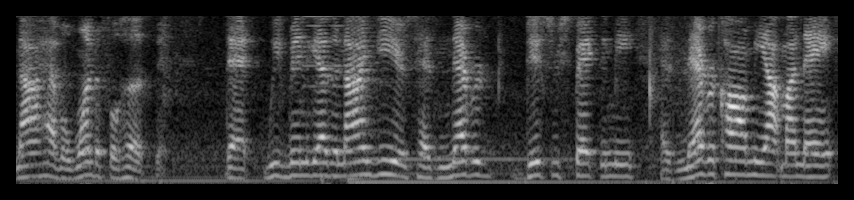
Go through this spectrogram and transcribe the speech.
Now i have a wonderful husband that we've been together nine years has never disrespected me, has never called me out my name,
